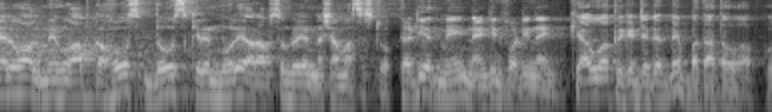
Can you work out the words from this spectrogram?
हेलो ऑल मैं हूँ आपका होस्ट दोस्त किरण मोरे और आप सुन रहे हैं नशा मास्टर स्ट्रोक थर्टी मई 1949 क्या हुआ क्रिकेट जगत में? बताता हूँ आपको।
